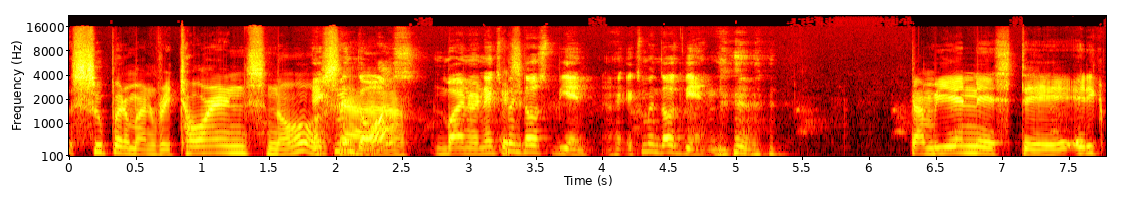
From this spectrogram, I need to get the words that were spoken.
Superman Returns, ¿no? ¿X-Men sea, 2? Bueno, en X-Men es- 2 bien. X-Men 2 bien. También este Eric,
